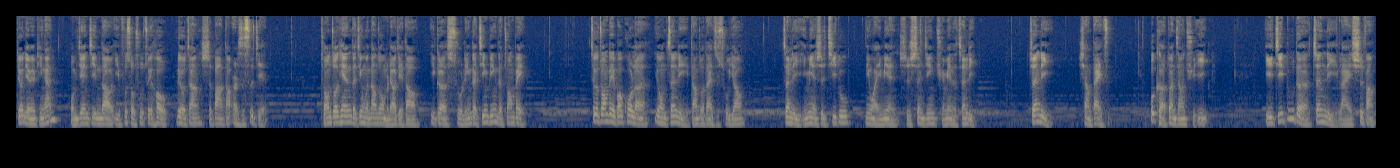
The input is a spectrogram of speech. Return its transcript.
弟兄姐妹平安。我们今天进到以弗所书最后六章十八到二十四节。从昨天的经文当中，我们了解到一个属灵的精兵的装备。这个装备包括了用真理当做带子束腰，真理一面是基督，另外一面是圣经全面的真理。真理像带子，不可断章取义，以基督的真理来释放，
